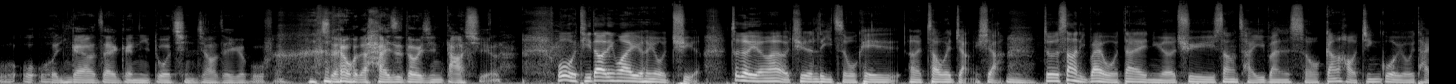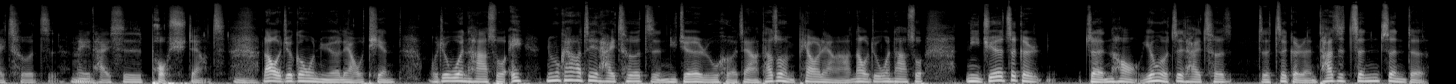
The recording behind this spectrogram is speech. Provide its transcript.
我我我应该要再跟你多请教这个部分，虽然我的孩子都已经大学了。我我提到另外一个很有趣，这个也蛮有趣的例子，我可以呃稍微讲一下。嗯，就是上礼拜我带女儿去上才艺班的时候，刚好经过有一台车子，那一台是 Porsche 这样子。嗯，然后我就跟我女儿聊天，我就问她说：“哎，你有没有看到这台车子？你觉得如何？”这样，她说很漂亮啊。那我就问她说：“你觉得这个人哈拥有这台车的这个人，他是真正的？”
